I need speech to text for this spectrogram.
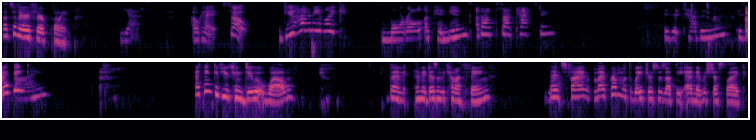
That's a very fair point. Yes. Okay, so do you have any like moral opinions about stunt casting? Is it taboo? Is it I think- fine? I think if you can do it well, then and it doesn't become a thing, Yeah. it's fine. My problem with Waitress was at the end, it was just like,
